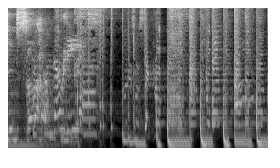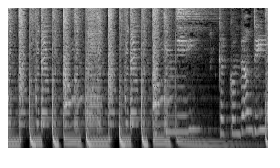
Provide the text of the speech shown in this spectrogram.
Ibrahim Serahan Green Ke kondang dia.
